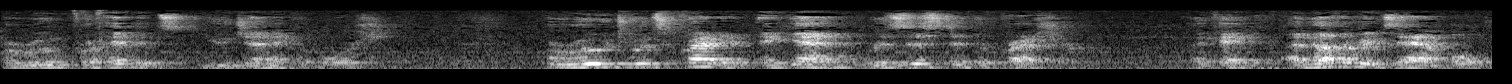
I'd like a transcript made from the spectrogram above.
Peru prohibits eugenic abortion. Peru, to its credit, again resisted the pressure. Okay. Another example:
